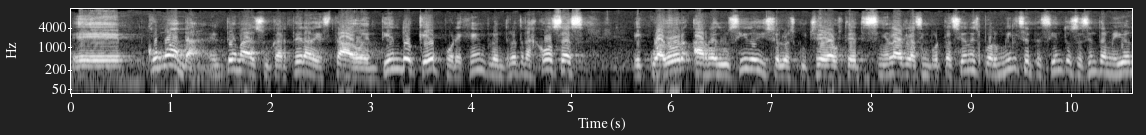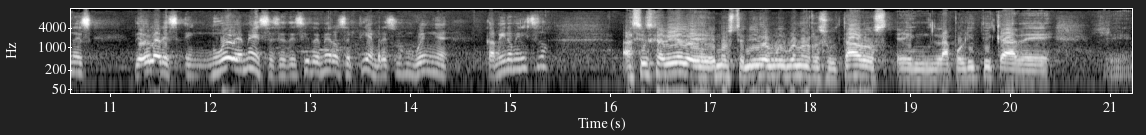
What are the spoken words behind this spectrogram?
eh, ¿cómo anda el tema de su cartera de Estado? Entiendo que, por ejemplo, entre otras cosas, Ecuador ha reducido, y se lo escuché a usted señalar, las importaciones por 1.760 millones de dólares en nueve meses, es decir, de enero a septiembre. ¿Es un buen eh, camino, ministro? Así es, Javier. Eh, hemos tenido muy buenos resultados en la política de eh,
